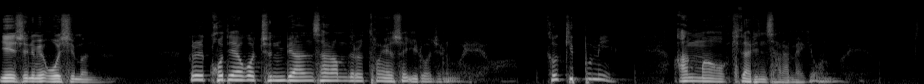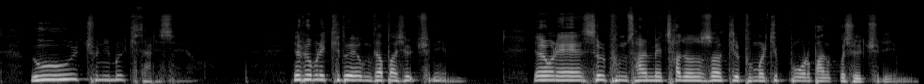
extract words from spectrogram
예수님의 오심은 그걸 고대하고 준비한 사람들을 통해서 이루어지는 거예요. 그 기쁨이 악망하고 기다린 사람에게 오는 거예요. 늘 주님을 기다리세요. 여러분의 기도에 응답하실 주님, 여러분의 슬픔 삶에 찾아오셔서 기쁨을 기쁨으로 바꾸실 주님,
